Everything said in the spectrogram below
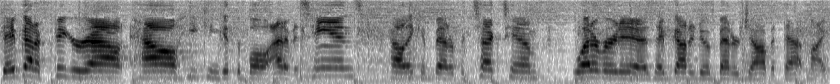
they've got to figure out how he can get the ball out of his hands, how they can better protect him whatever it is, they've got to do a better job at that, Mike.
